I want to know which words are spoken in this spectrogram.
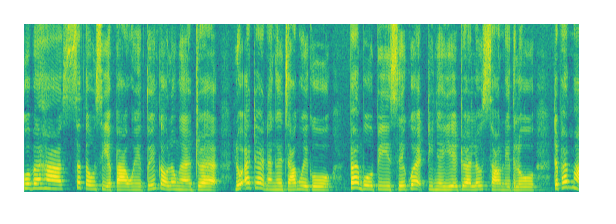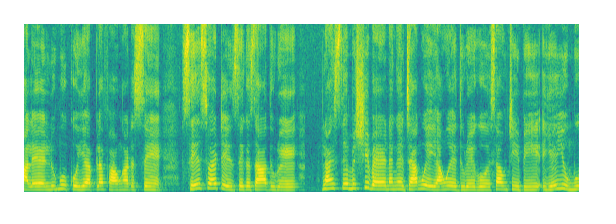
ဟိုဘဏ်ဟာ73စီအပါအဝင်သွင်းကုန်လုပ်ငန်းအတွက်လိုအပ်တဲ့နိုင်ငံခြားငွေကိုပံ့ပိုးပြီးဈေးကွက်တည်ငြိမ်ရေးအတွက်လှုံ့ဆော်နေသလိုတစ်ဖက်မှာလည်းလူမှုကွန်ရက် platform ကတဆင့်ဈေးဆွဲတင်ဈေးကစားသူတွေလိုင်စင်မရှိဘဲနိုင်ငံခြားငွေရောင်းဝယ်သူတွေကိုစောင့်ကြည့်ပြီးအရေးယူမှု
